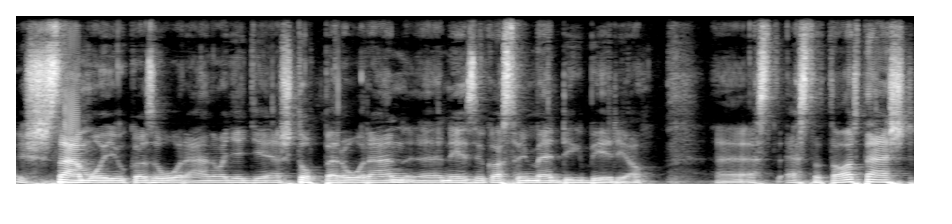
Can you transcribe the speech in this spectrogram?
és számoljuk az órán, vagy egy ilyen stopper órán, nézzük azt, hogy meddig bírja ezt, ezt a tartást,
